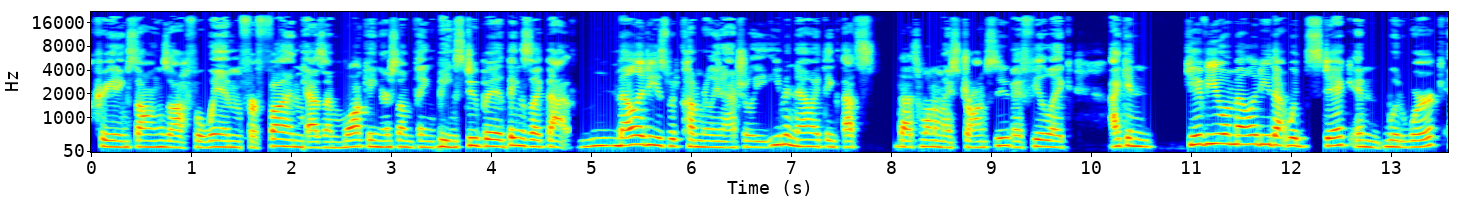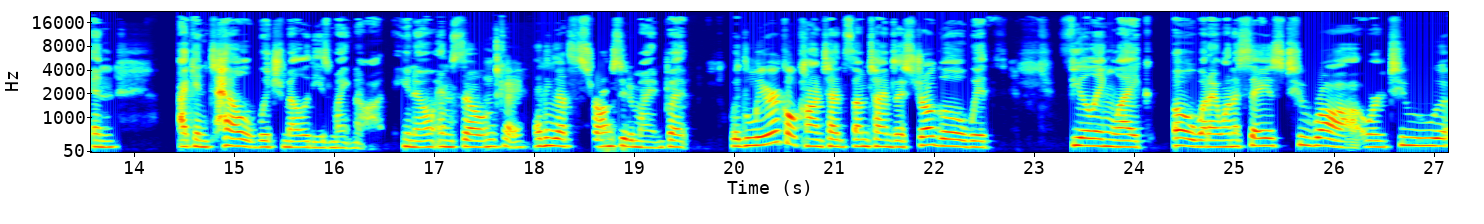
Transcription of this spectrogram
Creating songs off a whim for fun as I'm walking or something, being stupid, things like that. Melodies would come really naturally. Even now, I think that's that's one of my strong suits. I feel like I can give you a melody that would stick and would work and I can tell which melodies might not, you know? And so okay. I think that's a strong suit of mine. But with lyrical content, sometimes I struggle with feeling like, oh, what I want to say is too raw or too,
